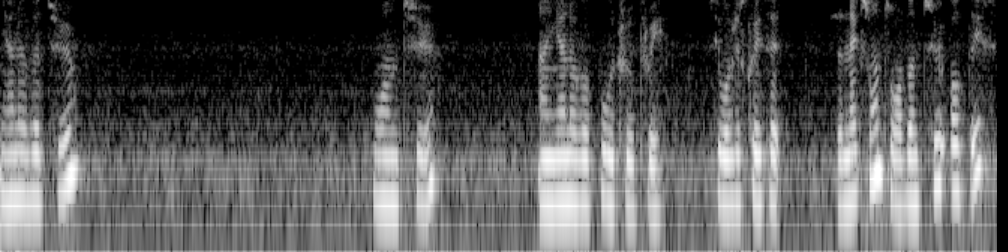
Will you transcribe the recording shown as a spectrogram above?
Yarn over two one two and yarn over pull through three. See we've just created the next one. So I've done two of these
